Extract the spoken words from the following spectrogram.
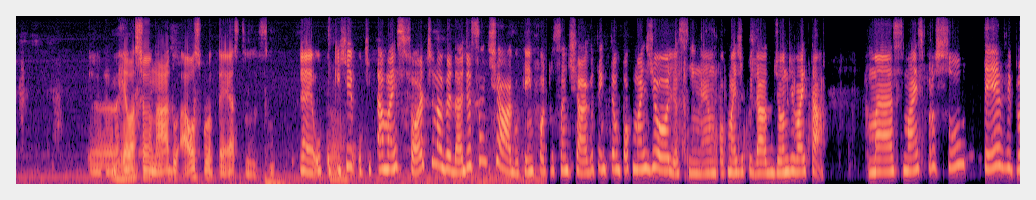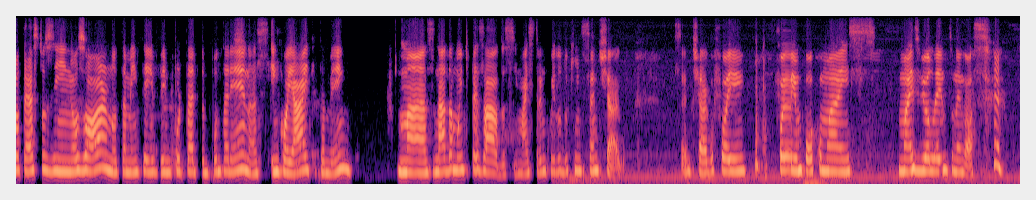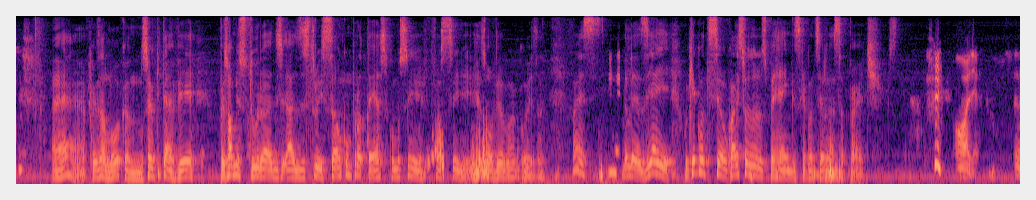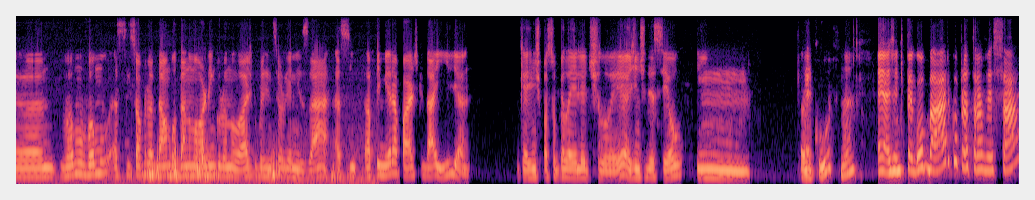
uh, relacionado aos protestos, assim. É, o, o, que, o que tá mais forte, na verdade, é Santiago. Quem for para Santiago tem que ter um pouco mais de olho, assim, né? Um pouco mais de cuidado de onde vai estar. Tá. Mas mais para o sul teve protestos em Osorno, também teve em Punta Arenas, em Coyhaique também, mas nada muito pesado, assim, mais tranquilo do que em Santiago. Santiago foi, foi um pouco mais, mais violento o negócio. É, coisa louca, não sei o que tem a ver. O pessoal mistura a destruição com protesto, como se fosse resolver alguma coisa. Mas, beleza. E aí, o que aconteceu? Quais foram os perrengues que aconteceram nessa parte? Olha, uh, vamos, vamos, assim, só para dar uma, botar numa ordem cronológica para a gente se organizar, assim, a primeira parte da ilha, que a gente passou pela ilha de Chiloé, a gente desceu em Ancud, é. né? É, a gente pegou barco para atravessar.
